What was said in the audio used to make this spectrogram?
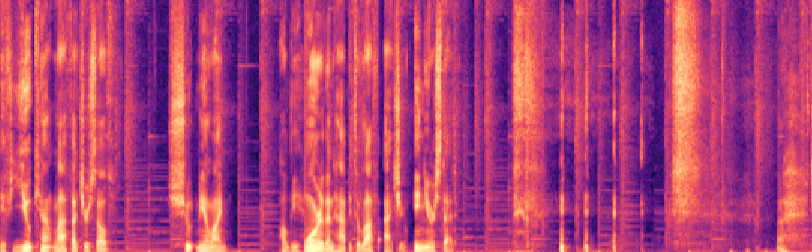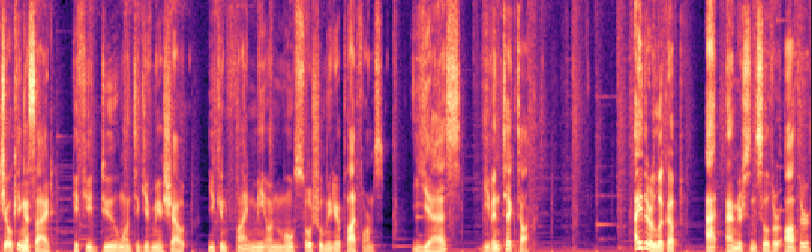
if you can't laugh at yourself, shoot me a line. I'll be more than happy to laugh at you in your stead. uh, joking aside, if you do want to give me a shout, you can find me on most social media platforms. Yes, even TikTok. Either look up at Anderson Silver Author,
